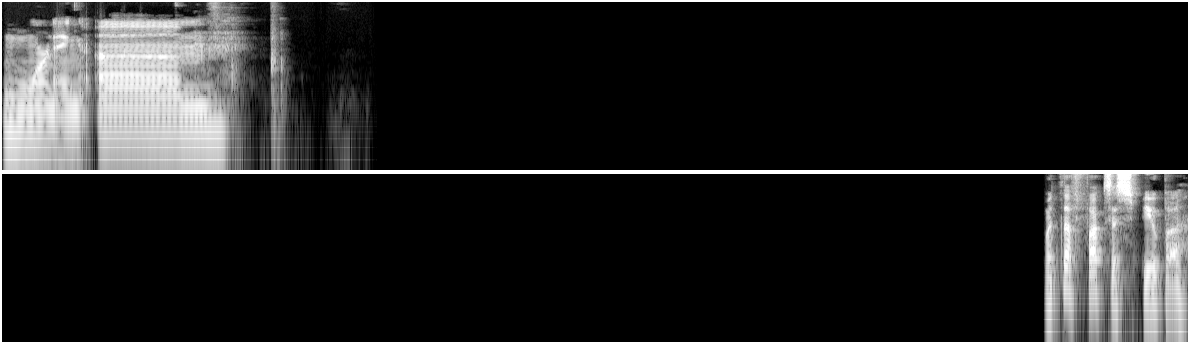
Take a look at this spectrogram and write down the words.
Warning. Um... What the fuck's a spupa?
